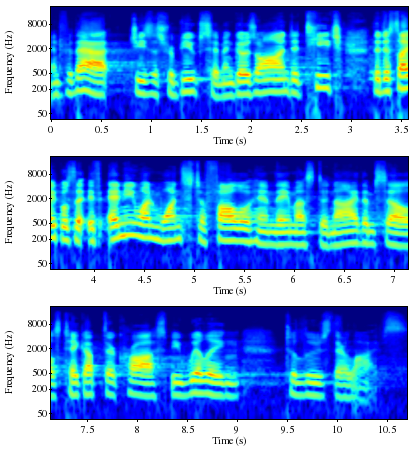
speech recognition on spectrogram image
And for that, Jesus rebukes him and goes on to teach the disciples that if anyone wants to follow him, they must deny themselves, take up their cross, be willing to lose their lives.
